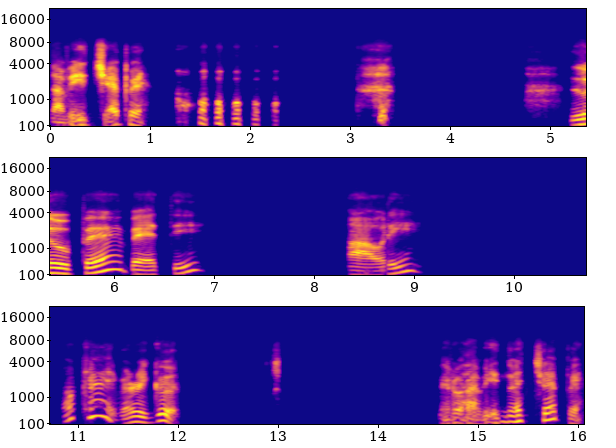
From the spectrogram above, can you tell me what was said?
David Chepe. Lupe, Betty, Mauri. Okay, very good. Pero David no es Chepe.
